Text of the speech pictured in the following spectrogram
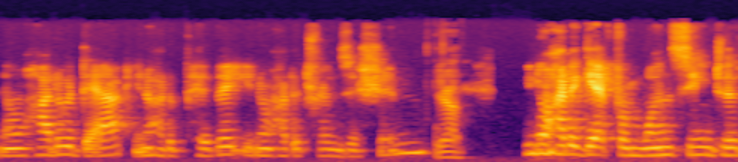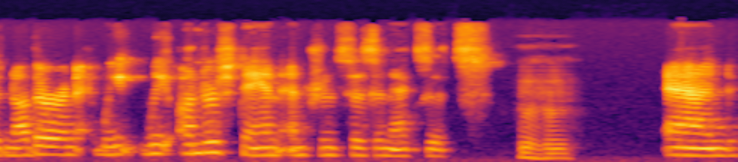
know how to adapt, you know how to pivot, you know how to transition. Yeah. You know how to get from one scene to another. And we, we understand entrances and exits. Mm-hmm. And,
